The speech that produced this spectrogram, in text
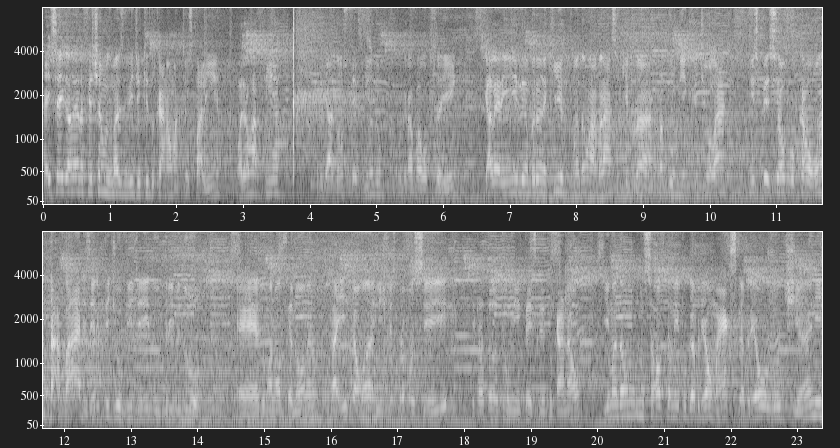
É isso aí, galera. Fechamos mais um vídeo aqui do canal Matheus Palinha. Valeu, Rafinha. Obrigadão por ter vindo. Vou gravar outros aí, hein? Galera, e lembrando aqui, mandar um abraço aqui pra, pra turminha que pediu lá. Em especial pro Cauã Tavares. Ele pediu o vídeo aí do drible do, é, do Ronaldo Fenômeno. Tá aí, Cauã, a gente fez pra você aí. E pra toda a turminha que tá inscrito no canal. E mandar um, um salve também pro Gabriel Marques, Gabriel Lodiani,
